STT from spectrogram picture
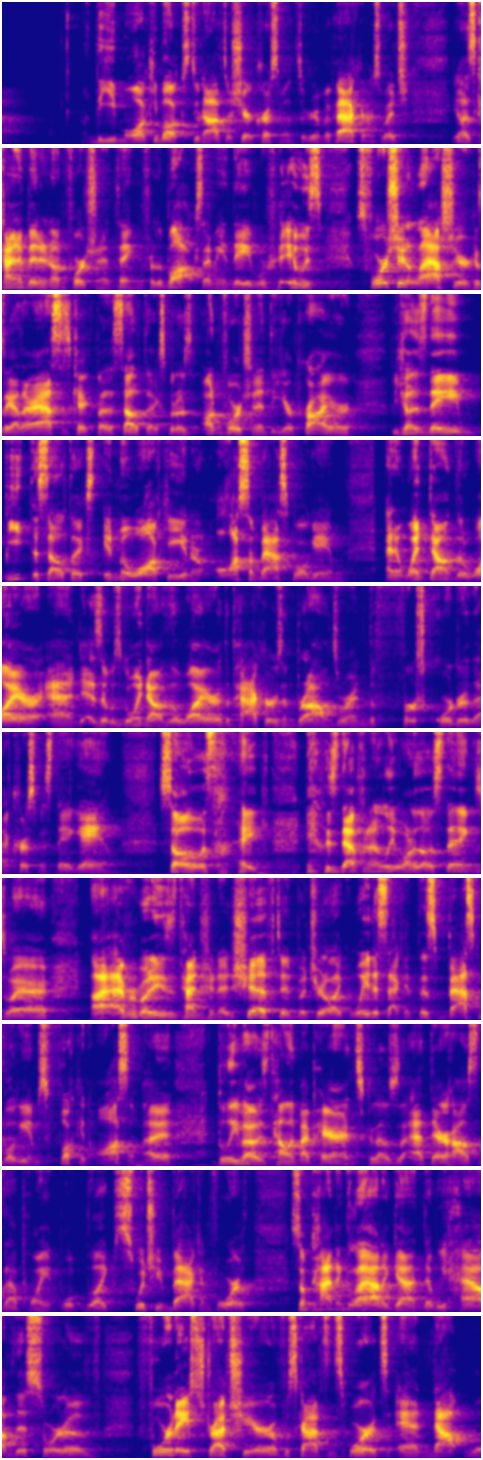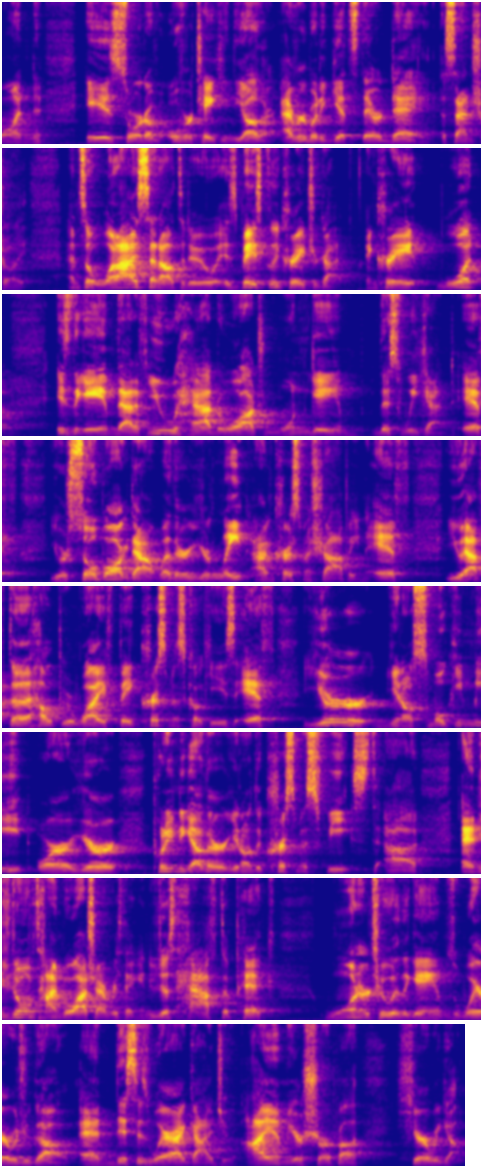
the Milwaukee Bucks do not have to share Christmas with the Green Bay Packers which you know it's kind of been an unfortunate thing for the Bucks. I mean they were it was, it was fortunate last year because they got their asses kicked by the Celtics but it was unfortunate the year prior because they beat the Celtics in Milwaukee in an awesome basketball game and it went down to the wire. And as it was going down to the wire, the Packers and Browns were in the first quarter of that Christmas Day game. So it was like, it was definitely one of those things where uh, everybody's attention had shifted, but you're like, wait a second, this basketball game's fucking awesome. I believe I was telling my parents because I was at their house at that point, like switching back and forth. So I'm kind of glad, again, that we have this sort of four day stretch here of Wisconsin sports, and not one is sort of overtaking the other. Everybody gets their day, essentially. And so, what I set out to do is basically create your guide and create what is the game that if you had to watch one game this weekend, if you're so bogged down, whether you're late on Christmas shopping, if you have to help your wife bake Christmas cookies. If you're, you know, smoking meat or you're putting together, you know, the Christmas feast, uh, and you don't have time to watch everything, and you just have to pick one or two of the games, where would you go? And this is where I guide you. I am your Sherpa. Here we go.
